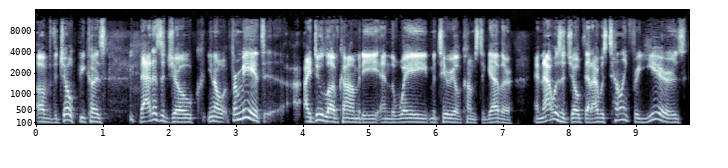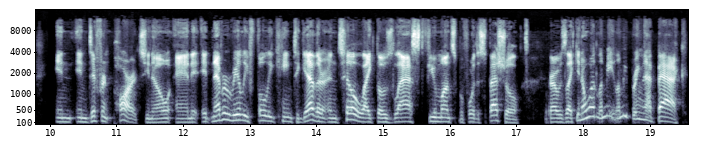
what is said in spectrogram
of the joke because that is a joke. You know for me it's i do love comedy and the way material comes together. And that was a joke that i was telling for years in in different parts you know and it, it never really fully came together until like those last few months before the special where i was like you know what let me let me bring that back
